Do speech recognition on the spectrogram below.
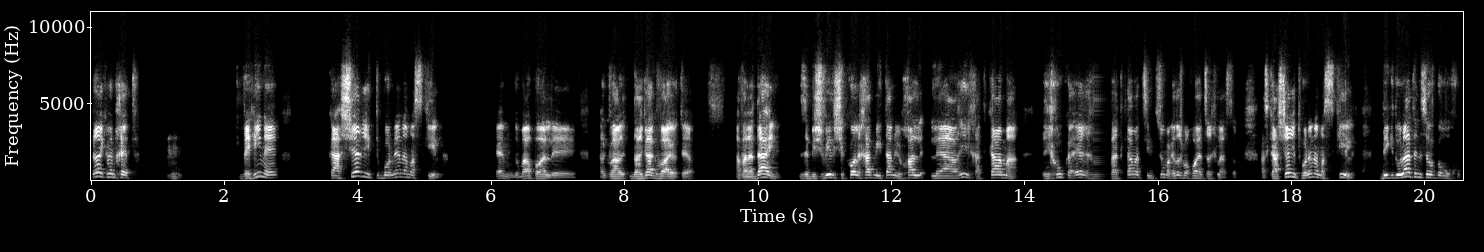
פרק מ"ח, והנה כאשר יתבונן המשכיל, כן, מדובר פה על, אה, על כבר דרגה גבוהה יותר, אבל עדיין זה בשביל שכל אחד מאיתנו יוכל להעריך עד כמה ריחוק הערך ועד כמה צמצום הקדוש ברוך הוא היה צריך לעשות. אז כאשר יתבונן המשכיל בגדולת אין סוף ברוך הוא,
